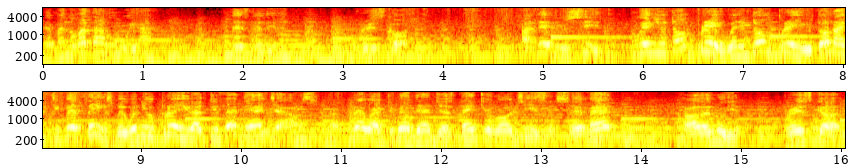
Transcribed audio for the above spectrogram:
Amen. No matter who we are, let's believe. Praise God. And then you see, when you don't pray, when you don't pray, you don't activate things. But when you pray, you activate the angels. You pray, we activate the angels. Thank you, Lord Jesus. Amen. Hallelujah. Praise God.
